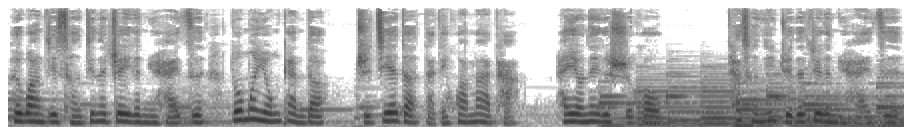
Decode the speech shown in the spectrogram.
会忘记曾经的这个女孩子多么勇敢的、直接的打电话骂他，还有那个时候。他曾经觉得这个女孩子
